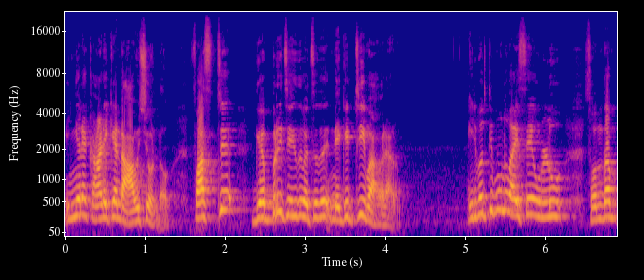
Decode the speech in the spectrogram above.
ഇങ്ങനെ കാണിക്കേണ്ട ആവശ്യമുണ്ടോ? ഫസ്റ്റ് ഗബ്രി ചെയ്തു വെച്ചത് നെഗറ്റീവ് ആവലാണ്. ഇരുപത്തിമൂന്ന് വയസ്സേ ഉള്ളൂ. സ്വന്തം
